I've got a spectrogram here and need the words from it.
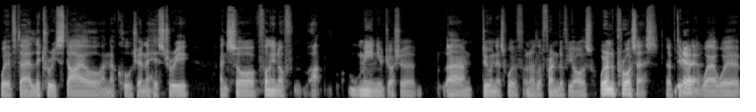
with their literary style and their culture and their history. And so, funny enough, uh, me and you, Josh, are um, doing this with another friend of yours. We're in the process of doing yeah. it where we're,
